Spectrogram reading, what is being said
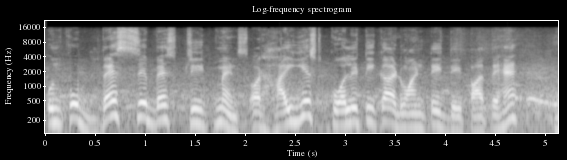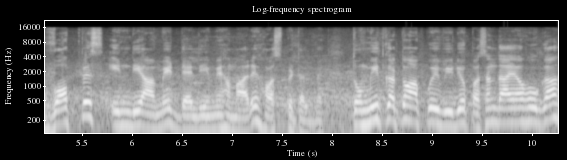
उनको बेस्ट से बेस्ट ट्रीटमेंट्स और हाईएस्ट क्वालिटी का एडवांटेज दे पाते हैं। वापस इंडिया में, दिल्ली में, हमारे हॉस्पिटल में। तो उम्मीद करता हूँ आपको ये वीडियो पसंद आया होगा।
